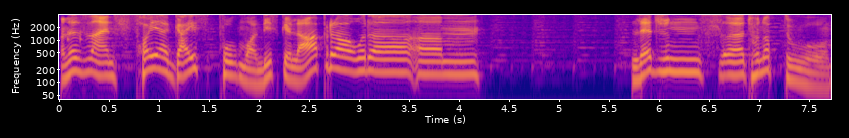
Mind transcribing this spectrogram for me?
Und das ist ein Feuergeist-Pokémon. Wie Skelabra oder, ähm... Legends äh, Tonoptu.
